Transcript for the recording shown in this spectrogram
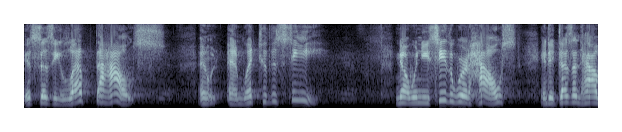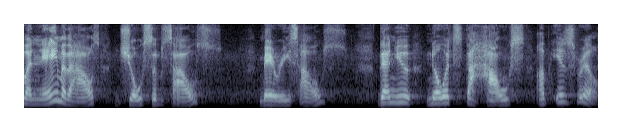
it says he left the house and, and went to the sea. Now, when you see the word house and it doesn't have a name of the house, Joseph's house, Mary's house, then you know it's the house of Israel.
